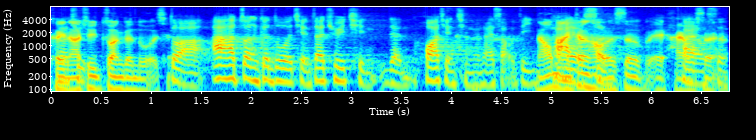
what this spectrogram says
可以拿去赚更多的钱，对啊，啊，他赚更多的钱，再去请人花钱请人来扫地，然后买更好的设备，还有剩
